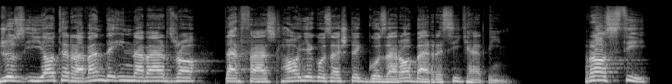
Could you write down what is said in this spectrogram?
جزئیات روند این نبرد را در فصلهای گذشته گذرا بررسی کردیم. راستی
